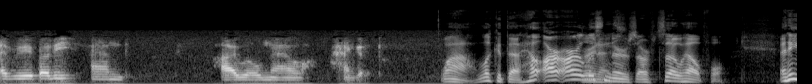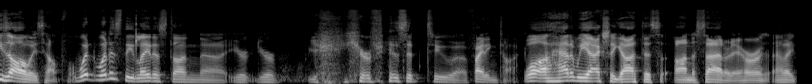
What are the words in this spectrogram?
everybody, and I will now hang up. Wow, look at that. Hel- our our Very listeners are so helpful. And he's always helpful. What what is the latest on uh, your your your visit to uh, Fighting Talk? Well, how had we actually got this on a Saturday, or had I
